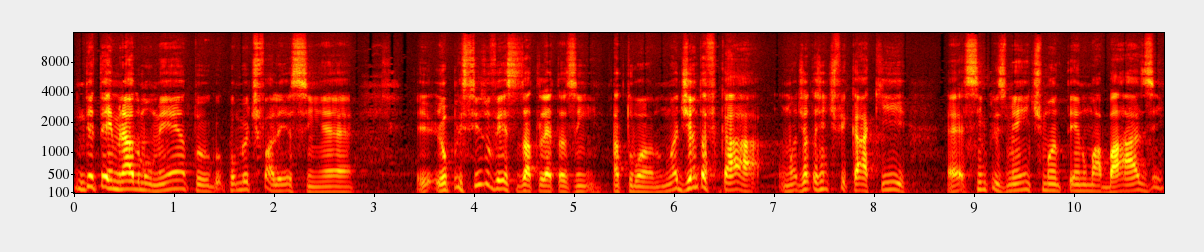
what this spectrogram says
em determinado momento, como eu te falei, assim, é, eu preciso ver esses atletas atuando. Não adianta ficar, não adianta a gente ficar aqui é, simplesmente mantendo uma base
